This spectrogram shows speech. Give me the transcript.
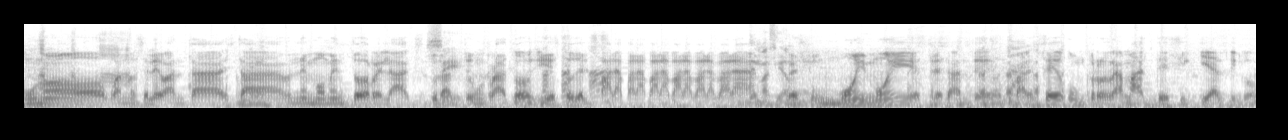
Uno cuando se levanta está en el momento relax durante un rato y esto del para, para, para, para, para, para. Demasiado. Es un muy, muy estresante. Parece un programa de psiquiátrico.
